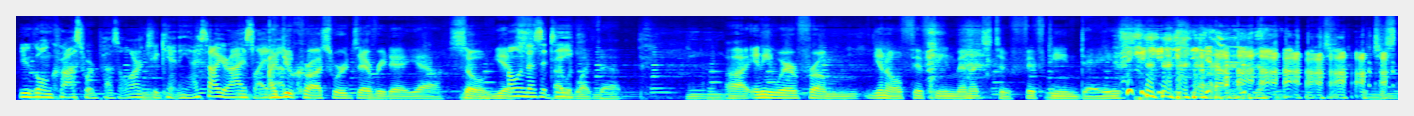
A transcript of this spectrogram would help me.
You're going crossword puzzle, aren't you, Kenny? I saw your eyes light I up. do crosswords every day, yeah. So, yes. long does it I would take? like that. Uh, anywhere from, you know, 15 minutes to 15 days. it just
